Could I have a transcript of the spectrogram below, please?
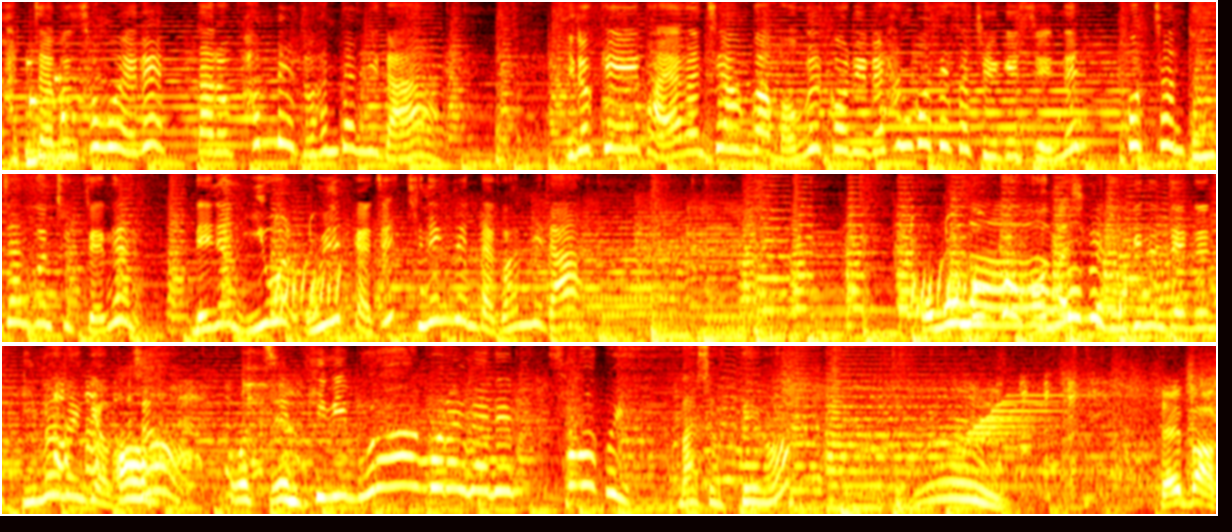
갓 잡은 송어회를 따로 판매도 한답니다. 이렇게 다양한 체험과 먹을거리를 한 곳에서 즐길 수 있는 포천 동장군 축제는 내년 2월 5일까지 진행된다고 합니다 어머나, 맛있겠다. 녹이는 데는 이만한 게 없죠? 아, 멋진. 김이 모락모락 나는 송어구이 맛이 어때요? 음, 대박.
